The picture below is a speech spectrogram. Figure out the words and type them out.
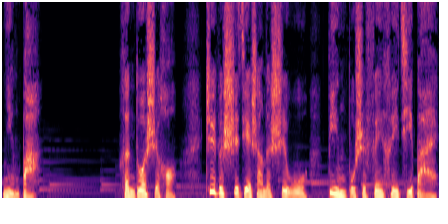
拧巴。很多时候，这个世界上的事物并不是非黑即白，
